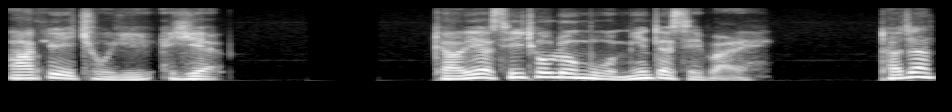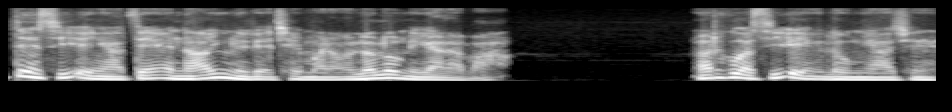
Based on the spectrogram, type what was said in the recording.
အားပြည့်ချိုရည်အရက် ဒါတွေကစီးထုတ်လို့မှုကိုမြင့်တက်စေပါတယ်ဒါကြောင့်တင့်စီအိမ်ကတင်းအနားယူနေတဲ့အချိန်မှာတော့အလုပ်လုပ်နေရတာပါနောက်တစ်ခုကစီးအိမ်အလုံးများခြင်း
